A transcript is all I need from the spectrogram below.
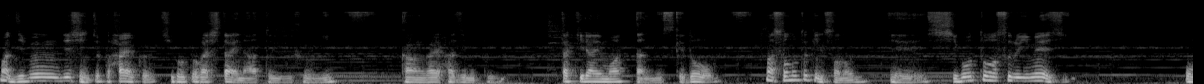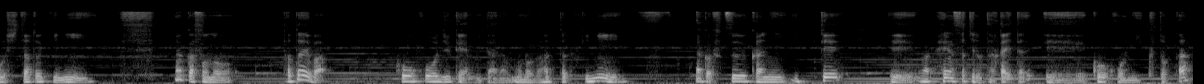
まあ自分自身ちょっと早く仕事がしたいなというふうに考え始めていた嫌いもあったんですけど、まあその時にその、えー仕事をするイメージをした時に、なんかその、例えば高校受験みたいなものがあった時に、なんか普通科に行って、えーまあ、偏差値の高い、えー高校に行くとか、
